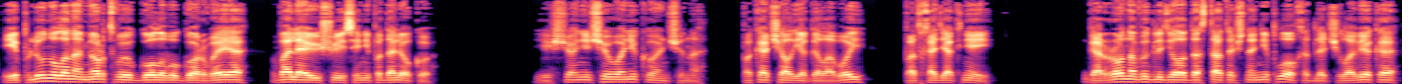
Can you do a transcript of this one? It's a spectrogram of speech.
и плюнула на мертвую голову Горвея, валяющуюся неподалеку. «Еще ничего не кончено», — покачал я головой, подходя к ней. Гаррона выглядела достаточно неплохо для человека,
